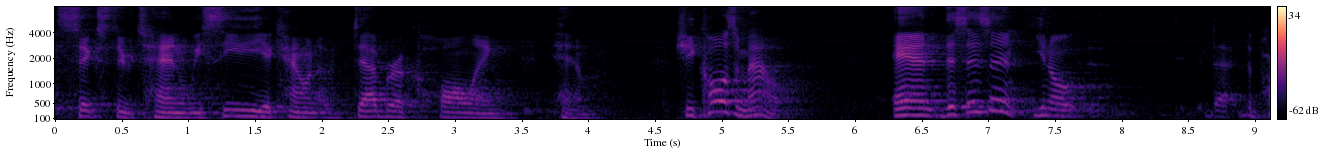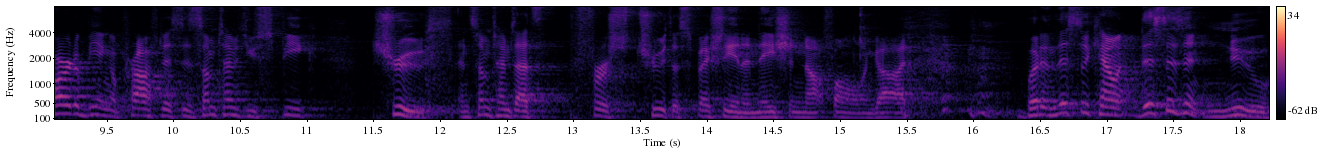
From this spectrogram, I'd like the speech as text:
6 through 10, we see the account of Deborah calling him. She calls him out. And this isn't, you know, the part of being a prophetess is sometimes you speak truth, and sometimes that's first truth, especially in a nation not following God. But in this account, this isn't new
